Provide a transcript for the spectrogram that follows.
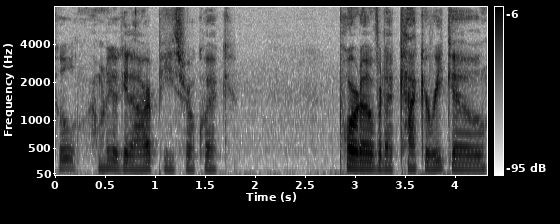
Cool. I'm gonna go get a heart piece real quick. Pour it over to Kakariko.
